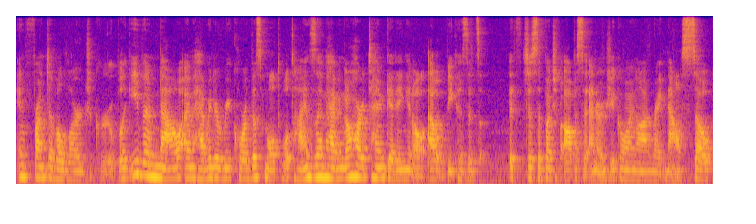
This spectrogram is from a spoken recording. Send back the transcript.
in front of a large group. Like, even now, I'm having to record this multiple times. I'm having a hard time getting it all out because it's it's just a bunch of opposite energy going on right now. So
